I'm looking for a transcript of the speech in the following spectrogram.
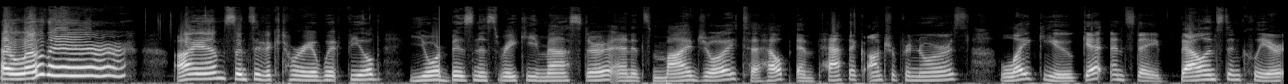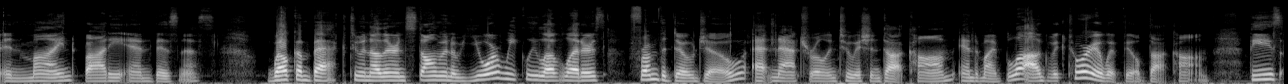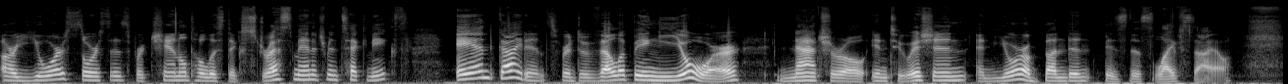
Hello there! I am Sensei Victoria Whitfield, your business Reiki master, and it's my joy to help empathic entrepreneurs like you get and stay balanced and clear in mind, body, and business. Welcome back to another installment of your weekly love letters from the dojo at naturalintuition.com and my blog, victoriawhitfield.com. These are your sources for channeled holistic stress management techniques and guidance for developing your natural intuition and your abundant business lifestyle.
